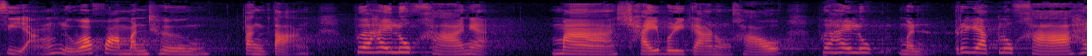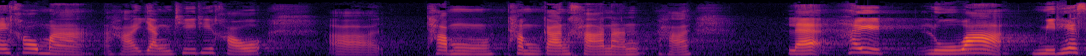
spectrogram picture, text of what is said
เสียงหรือว่าความบันเทิงต่างๆ เพื่อให้ลูกค้าเนี่ยมาใช้บริการของเขา เพื่อให้ลูกเหมือนเรียกลูกค้าให้เข้ามานะคะอย่างที่ที่เขาทำทำการค้านั้นนะคะและให้รู้ว่ามีเทศ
